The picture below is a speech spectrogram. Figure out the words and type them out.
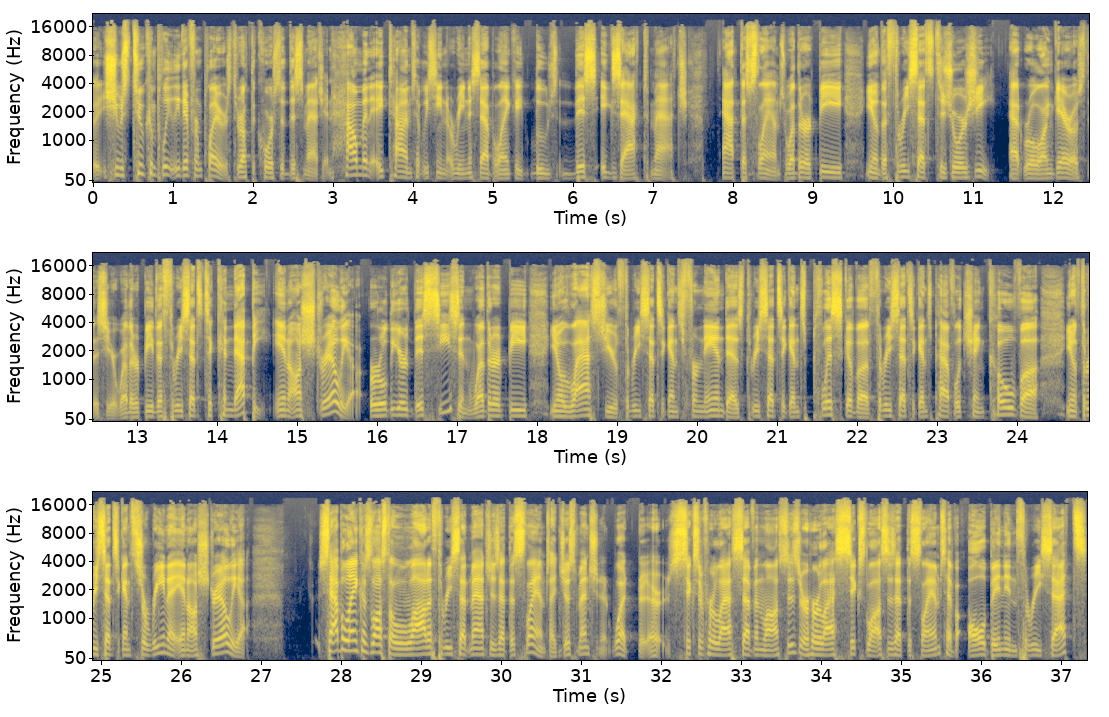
Uh, she was two completely different players throughout the course of this match. And how many times have we seen Aryna Sabalenka lose this exact match at the slams? Whether it be you know the three sets to Giorgi at Roland Garros this year, whether it be the three sets to Kanepi in Australia earlier this season, whether it be, you know, last year, three sets against Fernandez, three sets against Pliskova, three sets against Pavlyuchenkova, you know, three sets against Serena in Australia. Sabalenka's lost a lot of three set matches at the Slams. I just mentioned it. What, er, six of her last seven losses or her last six losses at the Slams have all been in three sets?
